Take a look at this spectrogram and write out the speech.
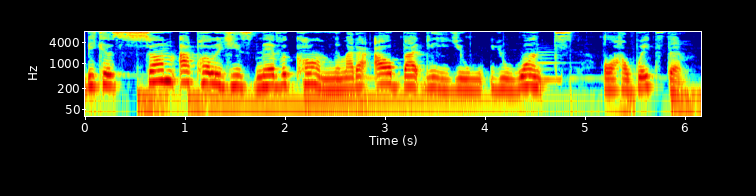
because some apologies never come no matter how badly you, you want or await them.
